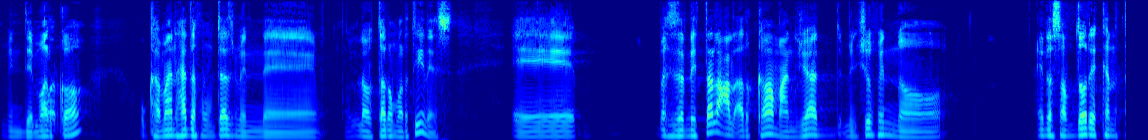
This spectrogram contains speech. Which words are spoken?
من دي ماركو. وكمان هدف ممتاز من إيه لوتارو مارتينيز. إيه بس إذا بنطلع على الأرقام عن جد بنشوف إنه إنه سامدوريا كانت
